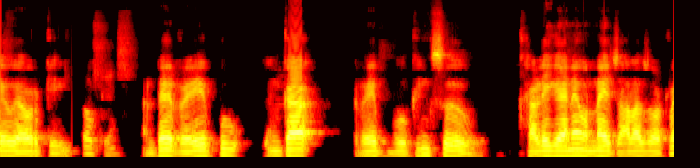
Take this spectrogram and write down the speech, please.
లేవు ఎవరికి. ఓకే. అంటే రేపు ఇంకా రేపు బుకింగ్స్ ఖాళీగానే ఉన్నాయి చాలా చోట్ల.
